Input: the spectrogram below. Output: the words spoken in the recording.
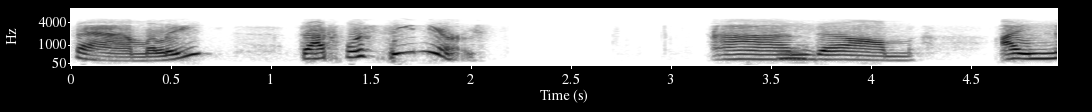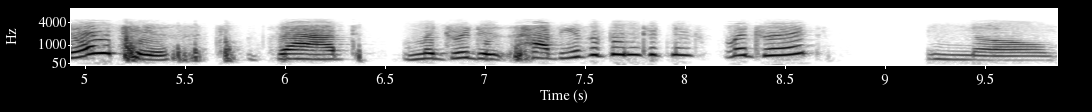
family that were seniors. And um I noticed that Madrid is have you ever been to Madrid? No.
